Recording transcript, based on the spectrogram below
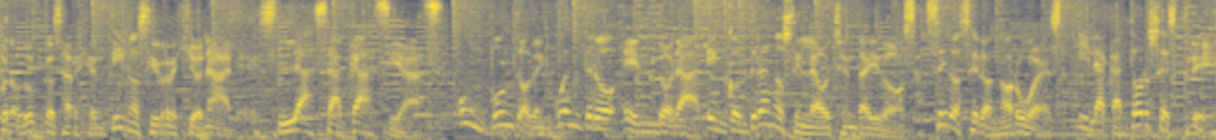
Productos argentinos y regionales. Las Acacias, un punto de encuentro en Doral. Encontranos en la 82, 00 Northwest y la 14 Street.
